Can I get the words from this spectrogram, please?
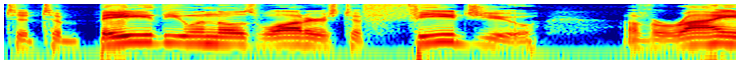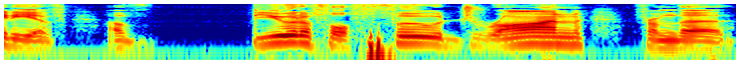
to, to bathe you in those waters, to feed you a variety of, of beautiful food drawn from the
